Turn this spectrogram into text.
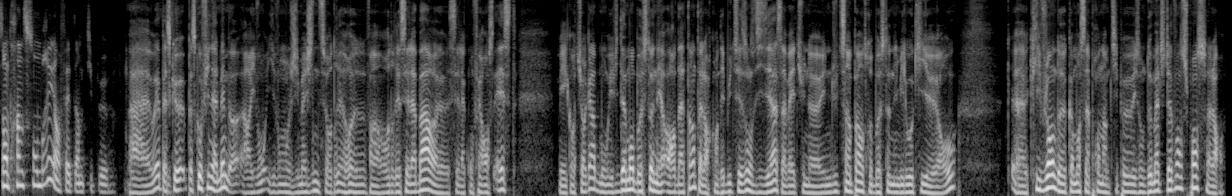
c'est en train de sombrer en fait un petit peu. Bah ouais, parce que parce qu'au final même, alors ils vont ils vont j'imagine se enfin, redresser la barre. Euh, c'est la conférence Est. Mais quand tu regardes, bon, évidemment, Boston est hors d'atteinte, alors qu'en début de saison, on se disait, ah, ça va être une, une lutte sympa entre Boston et Milwaukee euh, en haut. Euh, Cleveland commence à prendre un petit peu. Ils ont deux matchs d'avance, je pense. Alors,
